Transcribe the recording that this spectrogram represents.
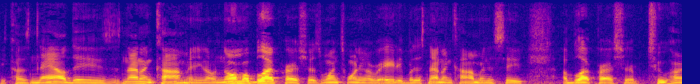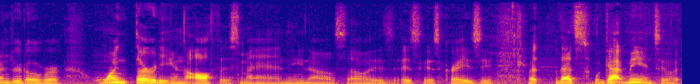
Because nowadays, it's not uncommon. You know, normal blood pressure is 120 over 80, but it's not uncommon to see a blood pressure of 200 over 130 in the office, man. You know, so it's, it's, it's crazy. But that's what got me into it.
